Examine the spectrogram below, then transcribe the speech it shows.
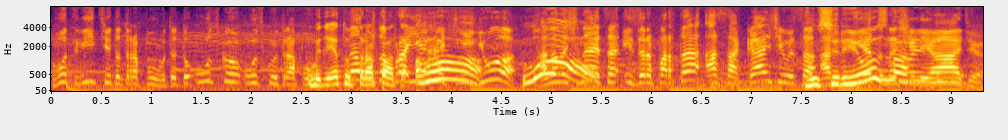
вот видите эту тропу, вот эту узкую-узкую тропу. Где тут Нам нужно проехать А, ее, лол! она начинается из аэропорта, а заканчивается Вы серьезно? где-то на Челиаде.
